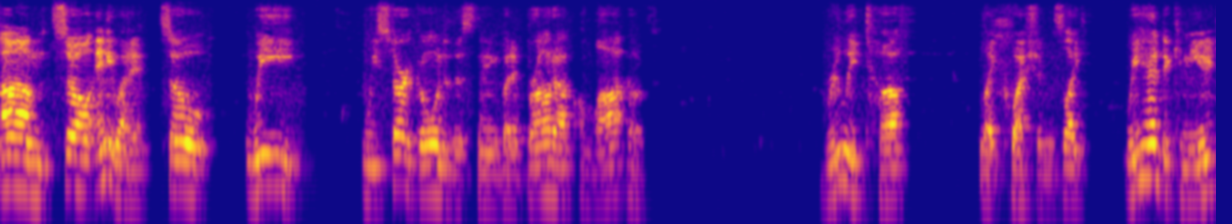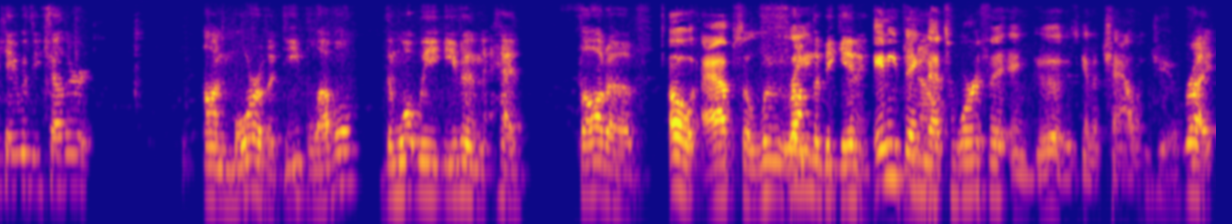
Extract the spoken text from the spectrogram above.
Um. So anyway, so we we start going to this thing, but it brought up a lot of really tough like questions. Like we had to communicate with each other on more of a deep level than what we even had thought of Oh, absolutely. from the beginning. Anything you know? that's worth it and good is gonna challenge you. Right.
